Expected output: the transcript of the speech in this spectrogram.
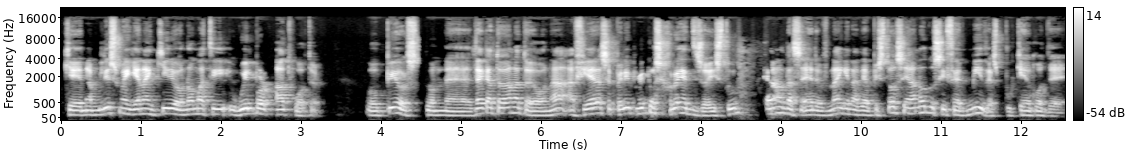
και να μιλήσουμε για έναν κύριο ονόματι Wilbur Atwater, ο οποίος τον 19ο ε, αιώνα αφιέρασε περίπου 20 χρόνια της ζωής του κάνοντας έρευνα για να διαπιστώσει αν όντως οι θερμίδες που καίγονται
